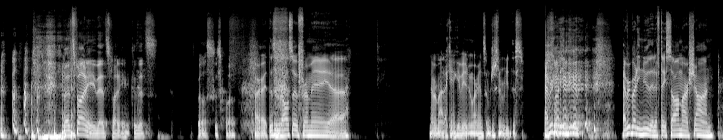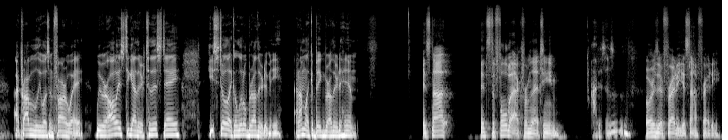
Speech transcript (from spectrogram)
That's funny. That's funny because that's that's Willis's quote. all right, this is also from a uh never mind, I can't give you any more hints. I'm just gonna read this. Everybody knew everybody knew that if they saw Marshawn, I probably wasn't far away. We were always together. To this day, he's still like a little brother to me, and I'm like a big brother to him. It's not. It's the fullback from that team, I just- or is it Freddie? It's not Freddie.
